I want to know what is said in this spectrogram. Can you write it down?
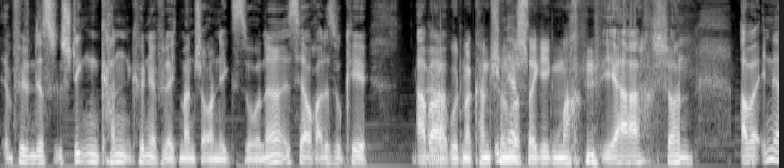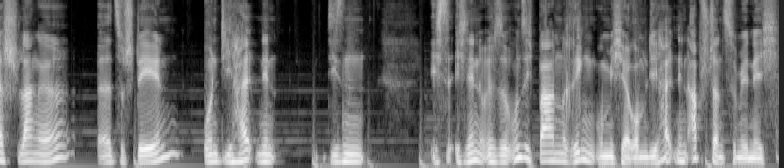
äh, für das Stinken kann, können ja vielleicht manche auch nichts so, ne? Ist ja auch alles okay. Aber ja, gut, man kann schon was dagegen machen. ja, schon. Aber in der Schlange äh, zu stehen und die halten den, diesen, ich, ich nenne so unsichtbaren Ring um mich herum, die halten den Abstand zu mir nicht.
